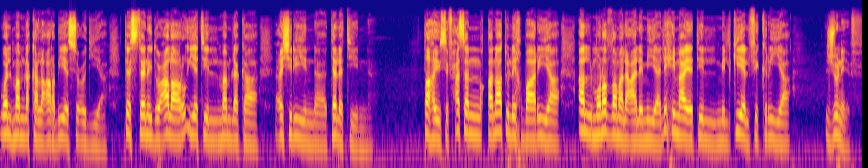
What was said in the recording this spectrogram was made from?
والمملكة العربية السعودية تستند على رؤية المملكة 2030 طه يوسف حسن قناة الإخبارية المنظمة العالمية لحماية الملكية الفكرية جنيف.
